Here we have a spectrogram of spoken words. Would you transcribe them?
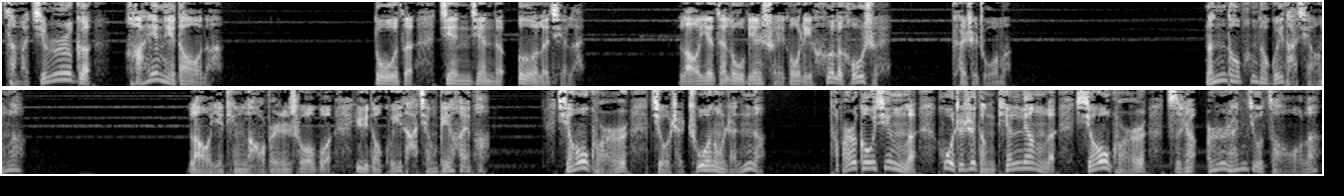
怎么今儿个还没到呢？肚子渐渐的饿了起来。老爷在路边水沟里喝了口水，开始琢磨：难道碰到鬼打墙了？老爷听老辈人说过，遇到鬼打墙别害怕，小鬼儿就是捉弄人呢。他玩高兴了，或者是等天亮了，小鬼儿自然而然就走了。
